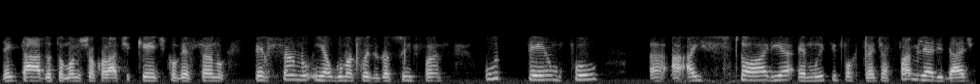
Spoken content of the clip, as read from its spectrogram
deitado, tomando chocolate quente, conversando, pensando em alguma coisa da sua infância. O tempo a, a- história é muito importante, a familiaridade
